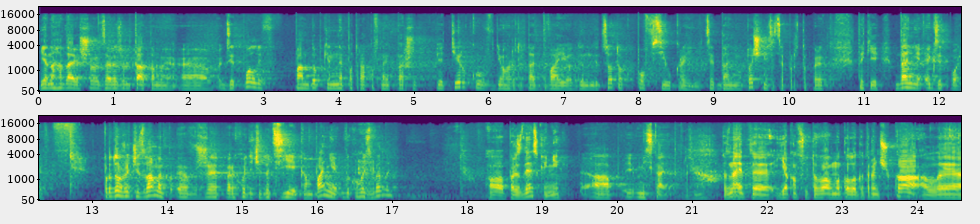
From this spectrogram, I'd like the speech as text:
Я нагадаю, що за результатами е, екзит-полів пан Добкін не потрапив навіть першу п'ятірку, в нього результат 2,1% по всій Україні. Це дані уточнюються, це просто перед такі дані екзит-полів. Продовжуючи з вами, е, вже переходячи до цієї кампанії, ви когось вели? Президентської ні. А міська, я так розумію. Знаєте, я консультував Миколу Катеринчука, але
